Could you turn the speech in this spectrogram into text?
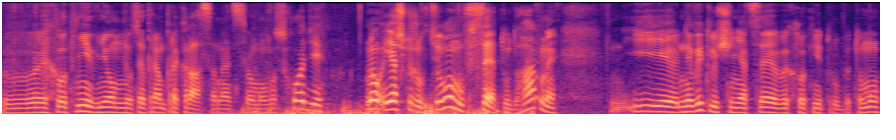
вихлопні в ньому ну, це прям прикраса на цьому восході. Ну, я ж кажу, в цілому все тут гарне. І не виключення це вихлопні труби. Тому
